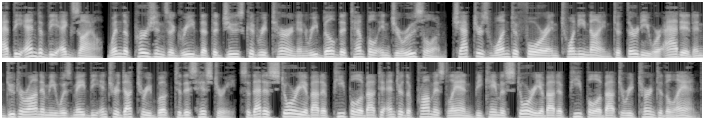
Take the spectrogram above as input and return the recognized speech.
At the end of the exile, when the Persians agreed that the Jews could return and rebuild the Temple in Jerusalem, chapters 1–4 and 29–30 were added and Deuteronomy was made the introductory book to this history, so that a story about a people about to enter the Promised Land became a story about a people about to return to the land.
